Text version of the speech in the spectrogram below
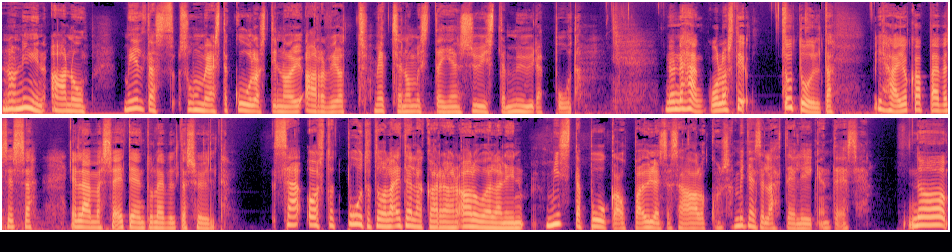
No niin, Anu. Miltä sun mielestä kuulosti nuo arviot metsänomistajien syistä myydä puuta? No nehän kuulosti tutuilta, ihan jokapäiväisessä elämässä eteen tulevilta syiltä. Sä ostat puuta tuolla etelä alueella, niin mistä puukauppa yleensä saa alkunsa? Miten se lähtee liikenteeseen? No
